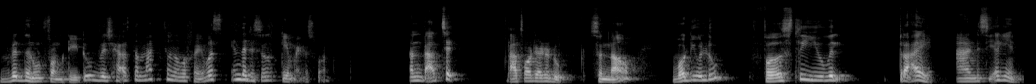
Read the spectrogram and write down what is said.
with the node from t2 which has the maximum number of neighbors in the distance of k minus 1 and that's it. That's what you have to do. So now what you will do? Firstly you will try and see again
